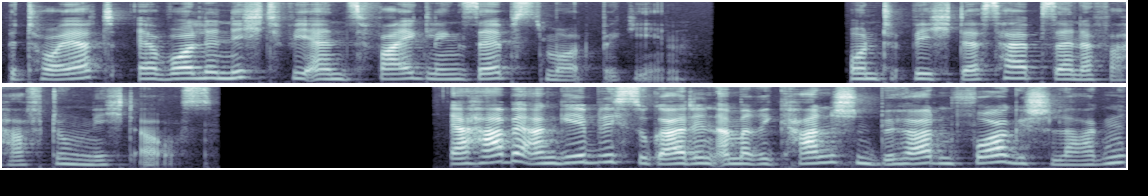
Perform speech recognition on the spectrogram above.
beteuert, er wolle nicht wie ein Zweigling Selbstmord begehen und wich deshalb seiner Verhaftung nicht aus. Er habe angeblich sogar den amerikanischen Behörden vorgeschlagen,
